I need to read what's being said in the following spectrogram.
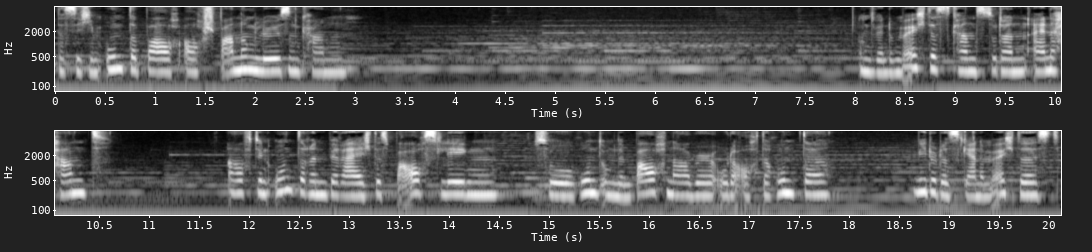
dass sich im Unterbauch auch Spannung lösen kann. Und wenn du möchtest, kannst du dann eine Hand auf den unteren Bereich des Bauchs legen, so rund um den Bauchnabel oder auch darunter, wie du das gerne möchtest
